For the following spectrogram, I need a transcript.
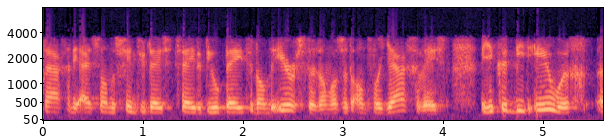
vragen aan die IJslanders... vindt u deze tweede deal beter dan de eerste? Dan was het antwoord ja geweest. Maar je kunt niet eeuwig uh,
